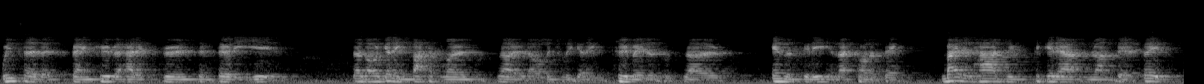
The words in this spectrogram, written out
winter that Vancouver had experienced in 30 years. So they were getting bucket loads of snow. They were literally getting two metres of snow in the city and that kind of thing. Made it hard to, to get out and run bare feet.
